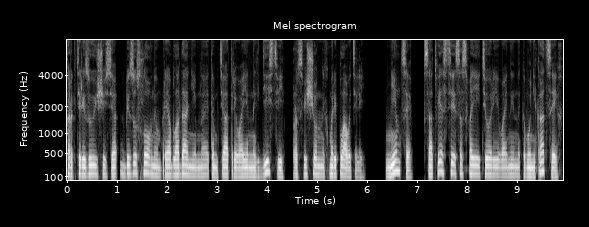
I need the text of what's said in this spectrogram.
характеризующийся безусловным преобладанием на этом театре военных действий просвещенных мореплавателей. Немцы, в соответствии со своей теорией войны на коммуникациях,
